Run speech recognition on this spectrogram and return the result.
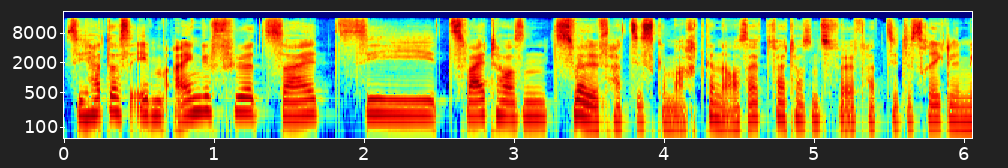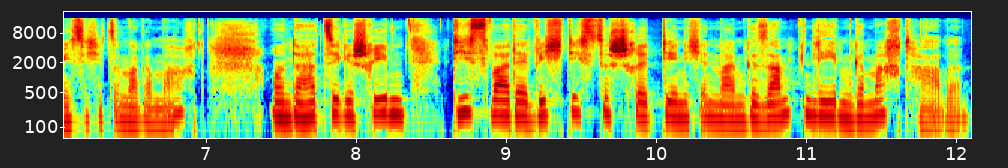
sie hat das eben eingeführt, seit sie 2012 hat sie es gemacht. Genau, seit 2012 hat sie das regelmäßig jetzt immer gemacht. Und da hat sie geschrieben, dies war der wichtigste Schritt, den ich in meinem gesamten Leben gemacht habe.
